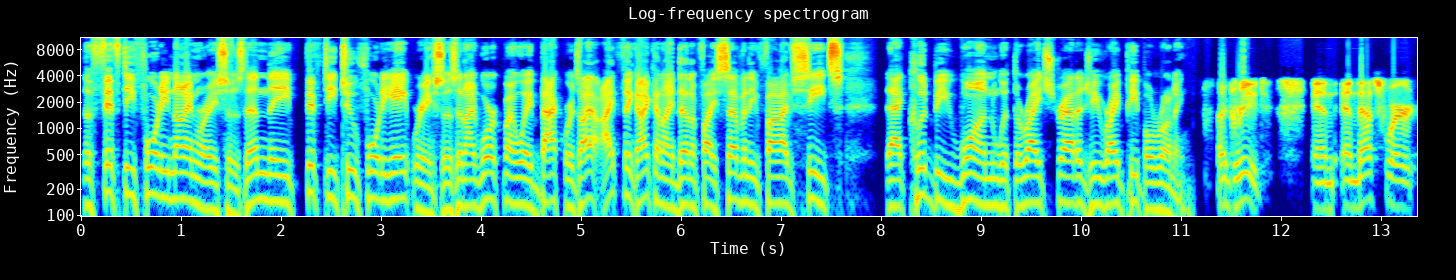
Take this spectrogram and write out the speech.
the 50 49 races, then the 52 48 races, and I'd work my way backwards. I, I think I can identify 75 seats that could be won with the right strategy, right people running. Agreed, and and that's where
